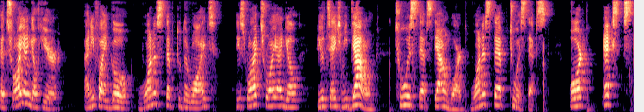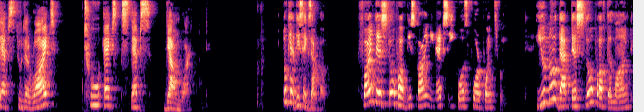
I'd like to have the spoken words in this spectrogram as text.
a triangle here, and if I go one step to the right, this right triangle will take me down two steps downward, one step, two steps, or x steps to the right, two x steps downward. Look at this example. Find the slope of this line in x equals 4.3. You know that the slope of the line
